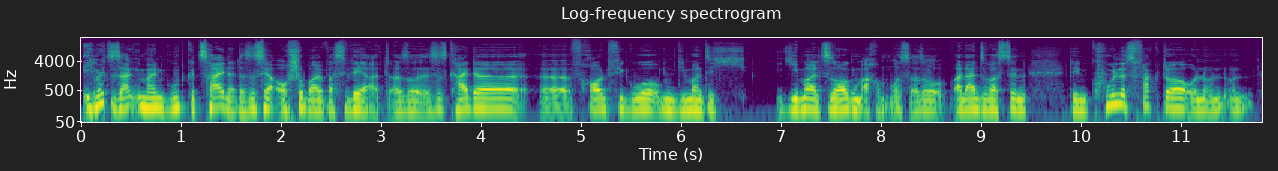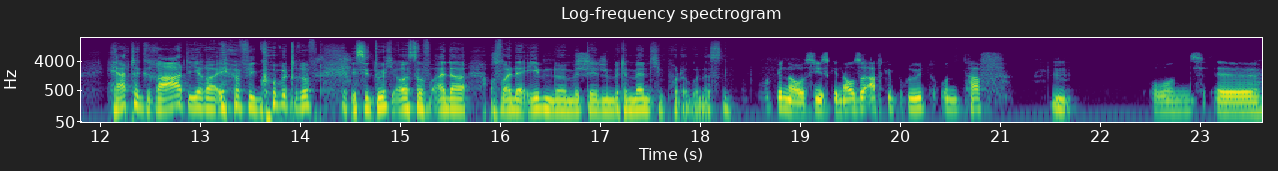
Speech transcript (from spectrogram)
ich möchte sagen, immerhin gut gezeichnet. Das ist ja auch schon mal was wert. Also es ist keine äh, Frauenfigur, um die man sich jemals Sorgen machen muss. Also allein so was den, den Coolness-Faktor und, und, und Härtegrad ihrer, ihrer Figur betrifft, ist sie durchaus auf einer, auf einer Ebene mit den, mit den männlichen Protagonisten. Genau, sie ist genauso abgebrüht und tough. Hm. Und äh,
